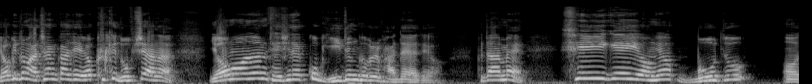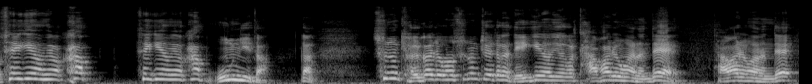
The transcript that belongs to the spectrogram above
여기도 마찬가지예요. 그렇게 높지 않아. 영어는 대신에 꼭 2등급을 받아야 돼요. 그 다음에 세 개 영역 모두 어, 세개 영역 합, 세 개 영역 합 옵니다. 그러니까 수능 결과적으로 수능 체제가 네 개 영역을 다 활용하는데 다 활용하는데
